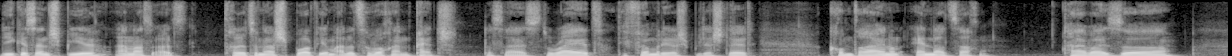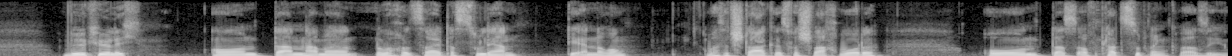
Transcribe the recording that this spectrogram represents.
League ist ein Spiel, anders als traditioneller Sport. Wir haben alle zwei Wochen einen Patch. Das heißt, Riot, die Firma, die das Spiel erstellt, kommt rein und ändert Sachen. Teilweise willkürlich. Und dann haben wir eine Woche Zeit, das zu lernen, die Änderung was jetzt stark ist, was schwach wurde und das auf den Platz zu bringen quasi.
